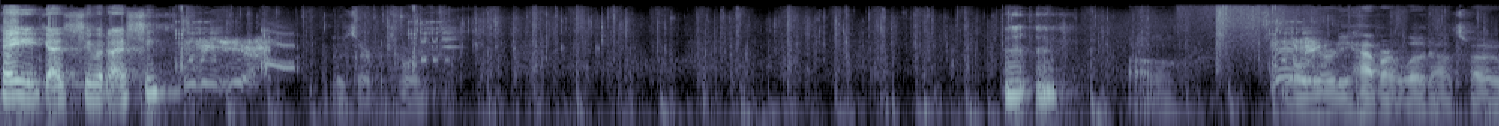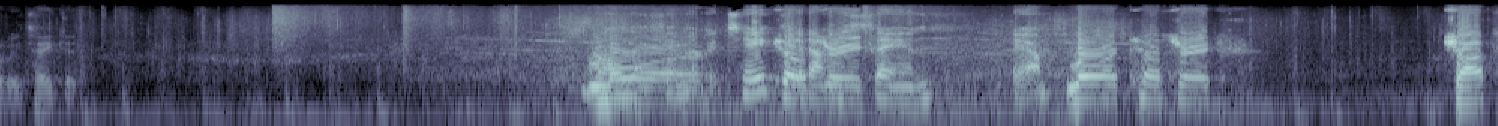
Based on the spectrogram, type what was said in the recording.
Hey, you guys see what I see? Moving here. Observatory. Mm-mm. Oh. Well, we already have our loadouts. Why would we take it? Well, I'm not saying that More we take kill it, I'm streak. saying, yeah. More kill streaks. Shots.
